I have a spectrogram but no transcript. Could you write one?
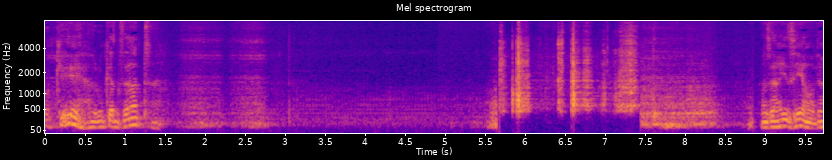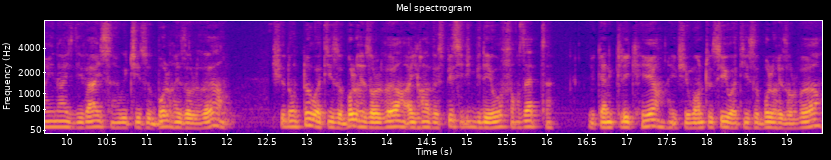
Okay, look at that. There is here a very nice device which is a ball resolver. If you don't know what is a ball resolver, I have a specific video for that. You can click here if you want to see what is a ball resolver.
